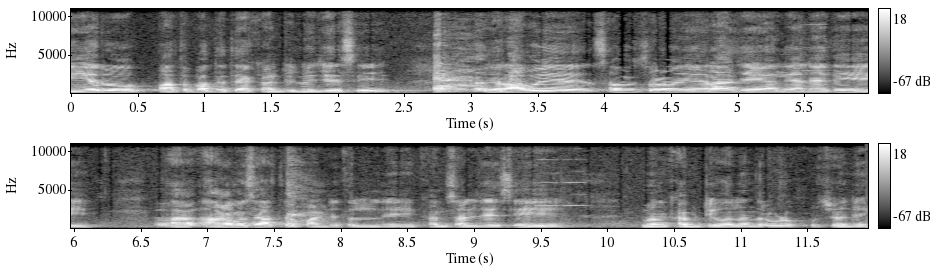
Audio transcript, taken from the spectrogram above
ఈ ఇయర్ పాత పద్ధతే కంటిన్యూ చేసి రాబోయే సంవత్సరం ఎలా చేయాలి అనేది ఆ- ఆగమ శాస్త్ర పండితుల్ని కన్సల్ట్ చేసి మన కమిటీ వాళ్ళందరూ కూడా కూర్చొని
